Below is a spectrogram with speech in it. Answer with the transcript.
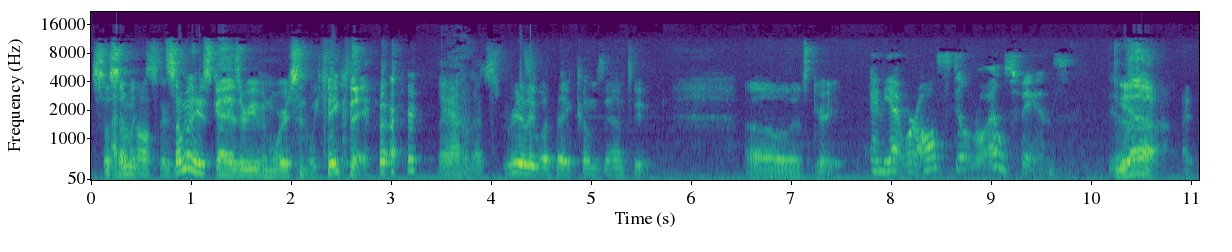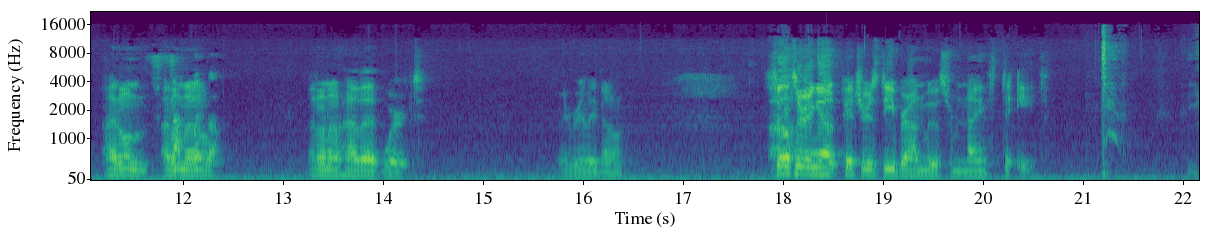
So some of, some of these guys are even worse than we think they are. yeah, Yeah. that's really what that comes down to. Oh, that's great. And yet we're all still Royals fans. Yeah, I, I don't, I don't know. I don't know how that worked. I really don't. Filtering out pitchers, Dee Brown moves from ninth to eighth. Yeah,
